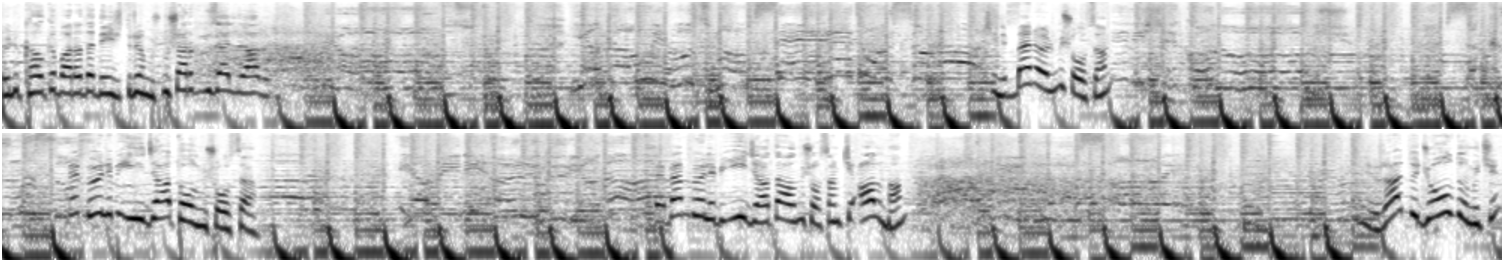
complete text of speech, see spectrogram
Ölü kalkıp arada değiştiriyormuş. Bu şarkı güzeldi abi. Şimdi ben ölmüş olsam ve böyle bir icat olmuş olsa ve ben böyle bir icatı almış olsam ki almam. Yani radyocu olduğum için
